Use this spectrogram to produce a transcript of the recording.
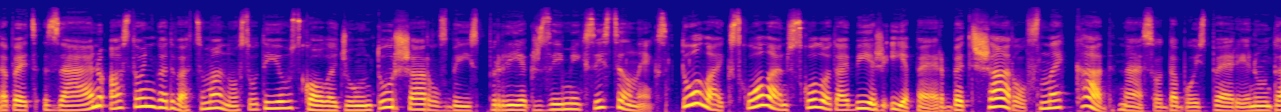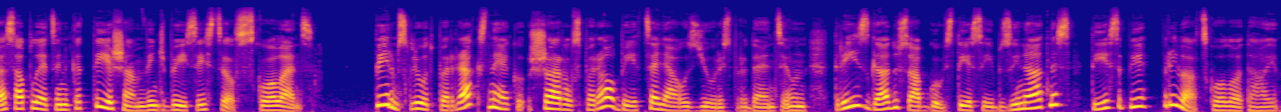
Tāpēc zēnu astoņu gadu vecumā nosūtīja uz koledžu, un tur Šārls bija priekšzīmīgs izcilnieks. Tolaik skolēnus skolotāji bieži iepēra, bet Šārls nekad nesot dabūjis pērienu, un tas apliecina, ka tiešām viņš bijis izcils skolēns. Pirms kļūt par rakstnieku, Šārls Pero bija ceļā uz jurisprudenci un trīs gadus apguvis tiesību zinātnes, tiesa pie privātskolotāja.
